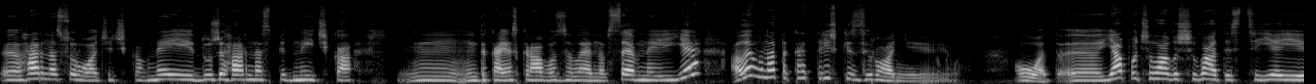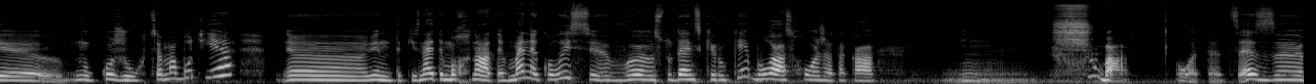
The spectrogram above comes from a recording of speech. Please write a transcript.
е, гарна сорочечка, в неї дуже гарна спідничка, така яскраво зелена, все в неї є, але вона така трішки з іронією. От, е, я почала вишивати з цієї е, ну, кожух, це, мабуть, є. Е, він такий, знаєте, мохнатий. В мене колись в студентські роки була схожа така шуба. От, це з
